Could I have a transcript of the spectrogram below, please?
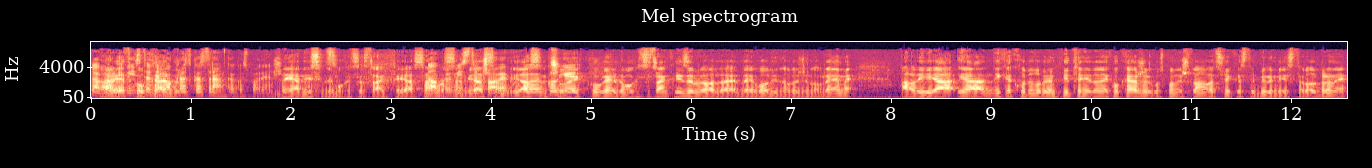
Dobro, ali vi ste kad- demokratska stranka, gospodine Šuker. ne, ja nisam demokratska stranka, ja samo Dobro, sam, ja sam, ja sam čovjek koga je demokratska stranka izabrala da, da je vodi na određeno vreme, ali ja, ja nikako da dobijem pitanje da neko kaže, gospodine Štanalac, vi kad ste bili ministar odbrane,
